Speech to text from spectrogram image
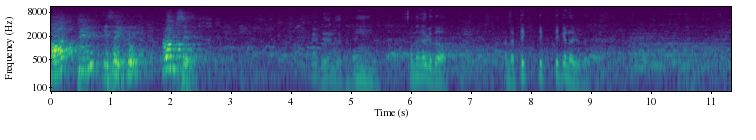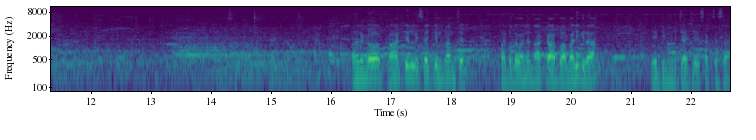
காற்றில் இசைக்கும் ட்ரம்செட் ம் கேட்குதோ அந்த டிக் டிக் டிக்னு இருக்குது? பாருங்க காட்டில் இசைக்கும் ட்ரம் செட் பட்டத்தை வந்து அந்த அக்கா இப்போ வலிக்கிறா. ஏற்றி முடிச்சாச்சு சக்ஸஸாக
